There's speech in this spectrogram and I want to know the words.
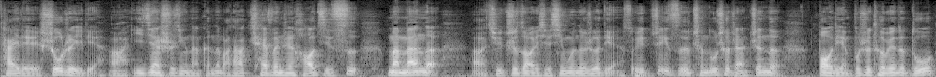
他也得收着一点啊，一件事情呢，可能把它拆分成好几次，慢慢的啊，去制造一些新闻的热点，所以这次成都车展真的爆点不是特别的多。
